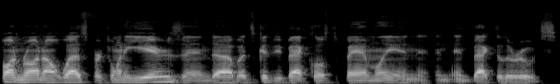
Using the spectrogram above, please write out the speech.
fun run out west for 20 years, and uh, but it's good to be back close to family and and, and back to the roots.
